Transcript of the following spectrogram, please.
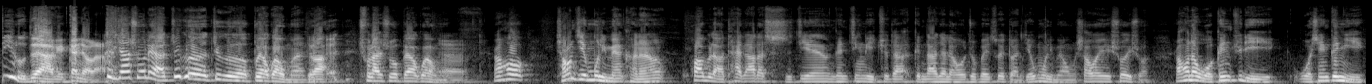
秘鲁队啊给干掉了。更加说了呀，这个这个不要怪我们，对吧？出来说不要怪我们。嗯，然后长节目里面可能花不了太大的时间跟精力去大跟大家聊欧洲杯，所以短节目里面我们稍微说一说。然后呢，我根据你我先跟你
